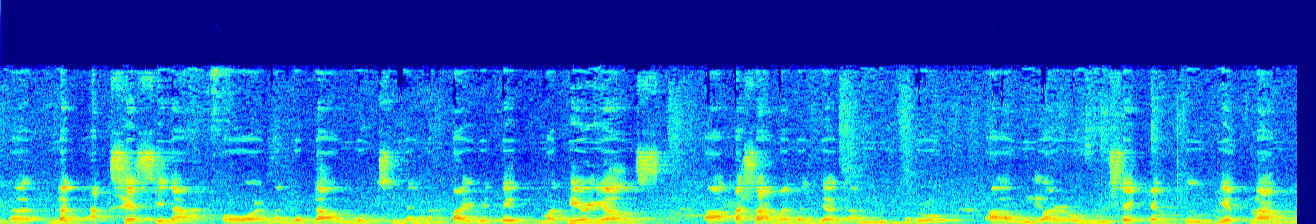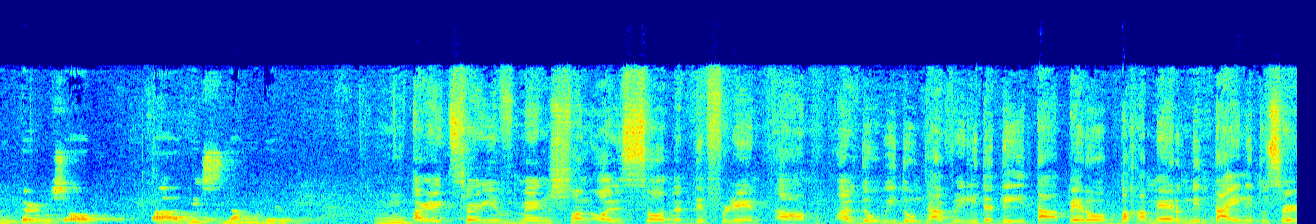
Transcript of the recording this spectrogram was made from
na, nag-access sila or nag-download sila ng pirated materials, ah, kasama na dyan ang libro. Ah, we are only second to Vietnam in terms of ah, this number. All right, sir, you've mentioned also the different, um, although we don't have really the data, pero baka meron din tayo nito, sir.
